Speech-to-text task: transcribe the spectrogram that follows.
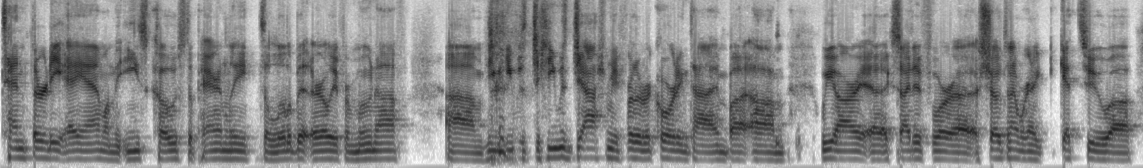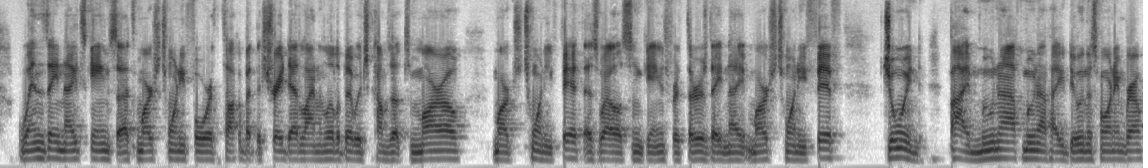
10:30 a.m. on the East Coast. Apparently, it's a little bit early for Munaf. Um, he, he, was he was joshing me for the recording time, but um, we are uh, excited for a show tonight. We're going to get to uh, Wednesday night's game, so that's March 24th. Talk about the trade deadline a little bit, which comes up tomorrow, March 25th, as well as some games for Thursday night, March 25th joined by Munaf. Munaf, how you doing this morning, bro?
